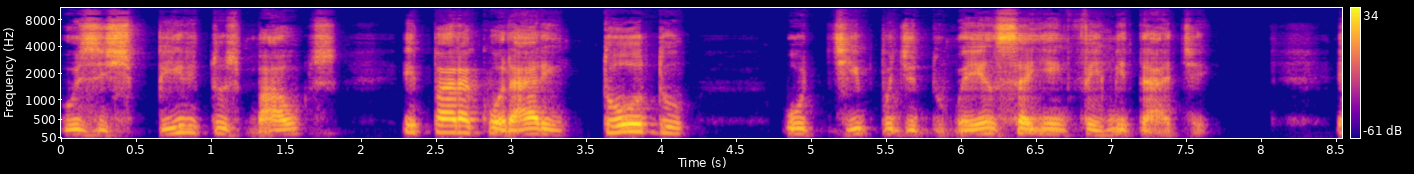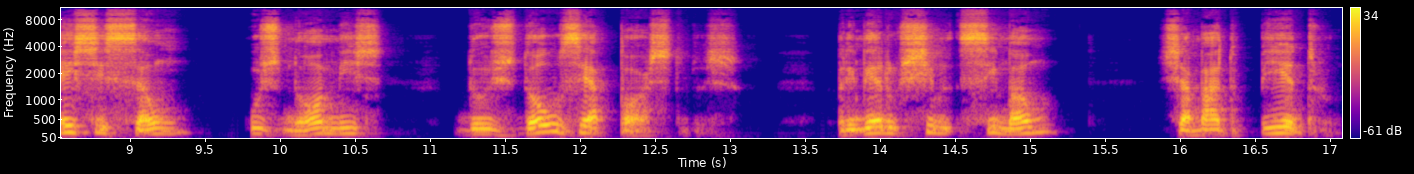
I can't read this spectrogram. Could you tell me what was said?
os espíritos maus e para curarem todo o tipo de doença e enfermidade. Estes são os nomes dos doze apóstolos. Primeiro Simão, chamado Pedro,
